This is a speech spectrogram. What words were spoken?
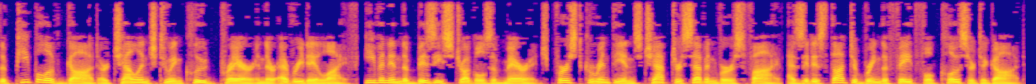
The people of God are challenged to include prayer in their everyday life, even in the busy struggles of marriage 1 Corinthians chapter 7 verse 5 as it is thought to bring the faithful closer to God.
